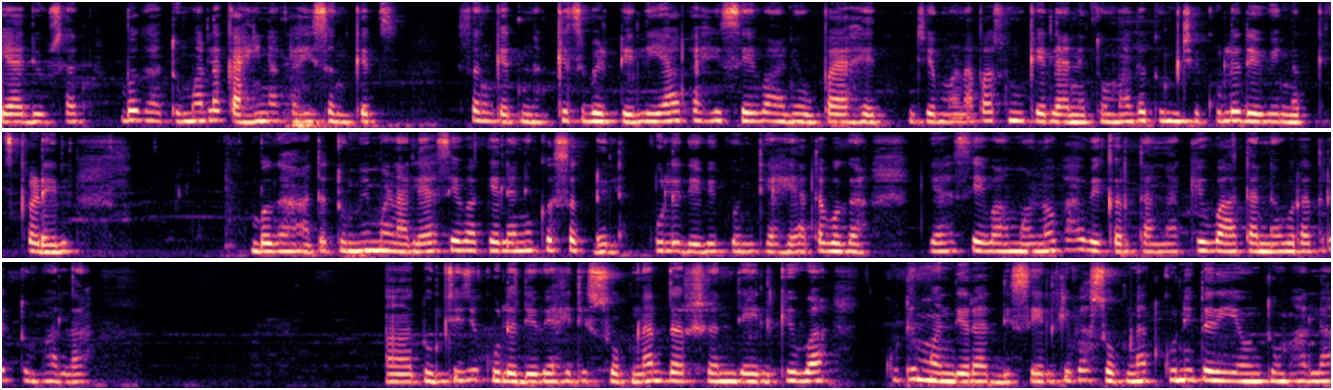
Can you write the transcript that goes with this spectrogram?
या दिवसात. बघा तुम्हाला काही ना काही संकेत संकेत नक्कीच भेटतील. या काही सेवा आणि उपाय आहेत जे मनापासून केल्याने तुम्हाला तुमची कुलदेवी नक्कीच कळेल. बघा आता तुम्ही म्हणाल या सेवा केल्याने कसं कळेल कुलदेवी कोणती आहे? आता बघा या सेवा मनोभावे करताना किंवा आता नवरात्रीत तुम्हाला तुमची जी कुलदेवी आहे ती स्वप्नात दर्शन देईल किंवा कुठं मंदिरात दिसेल किंवा स्वप्नात कुणीतरी येऊन तुम्हाला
